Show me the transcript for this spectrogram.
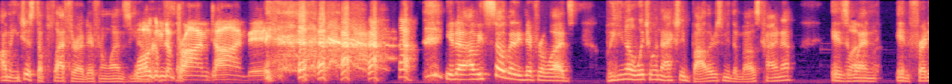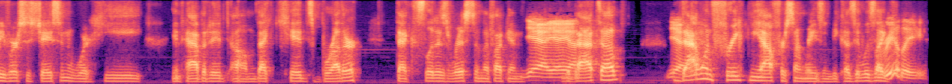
I mean, just a plethora of different ones. You know, Welcome to like- prime time, bitch. you know, I mean, so many different ones. But you know which one actually bothers me the most, kind of, is What? when in Freddy versus Jason, where he inhabited um that kid's brother that slit his wrist in the fucking Yeah, yeah, the yeah. bathtub. Yeah. that one freaked me out for some reason because it was like, really?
